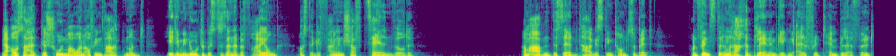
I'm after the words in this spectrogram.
wer außerhalb der Schulmauern auf ihn warten und jede Minute bis zu seiner Befreiung aus der Gefangenschaft zählen würde. Am Abend desselben Tages ging Tom zu Bett, von finsteren Racheplänen gegen Alfred Temple erfüllt.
